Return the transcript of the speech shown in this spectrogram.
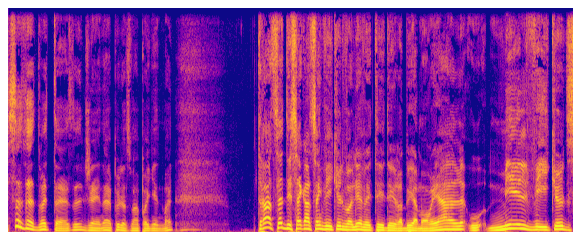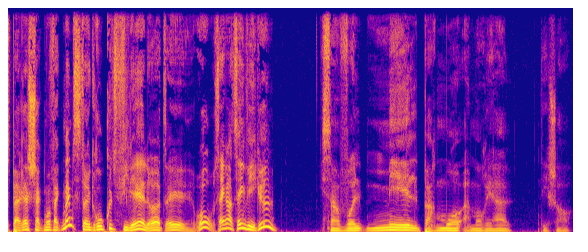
ça, ça doit être, ça doit être gênant un peu de se faire de main. 37 des 55 véhicules volés avaient été dérobés à Montréal, où 1000 véhicules disparaissent chaque mois. Fait que même si c'est un gros coup de filet, là, tu oh, 55 véhicules, ils s'en volent 1000 par mois à Montréal, des chars.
